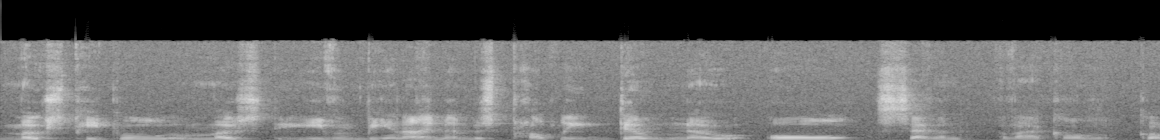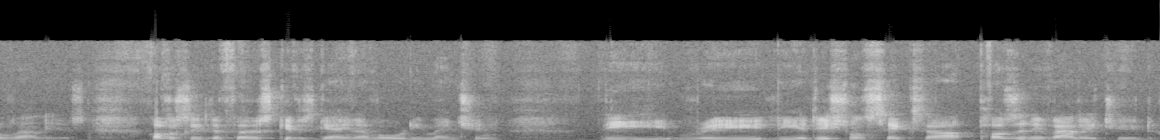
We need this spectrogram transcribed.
most people, most even BNI members, probably don't know all seven of our core, core values. Obviously, the first giver's gain I've already mentioned. The re, the additional six are positive attitude,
